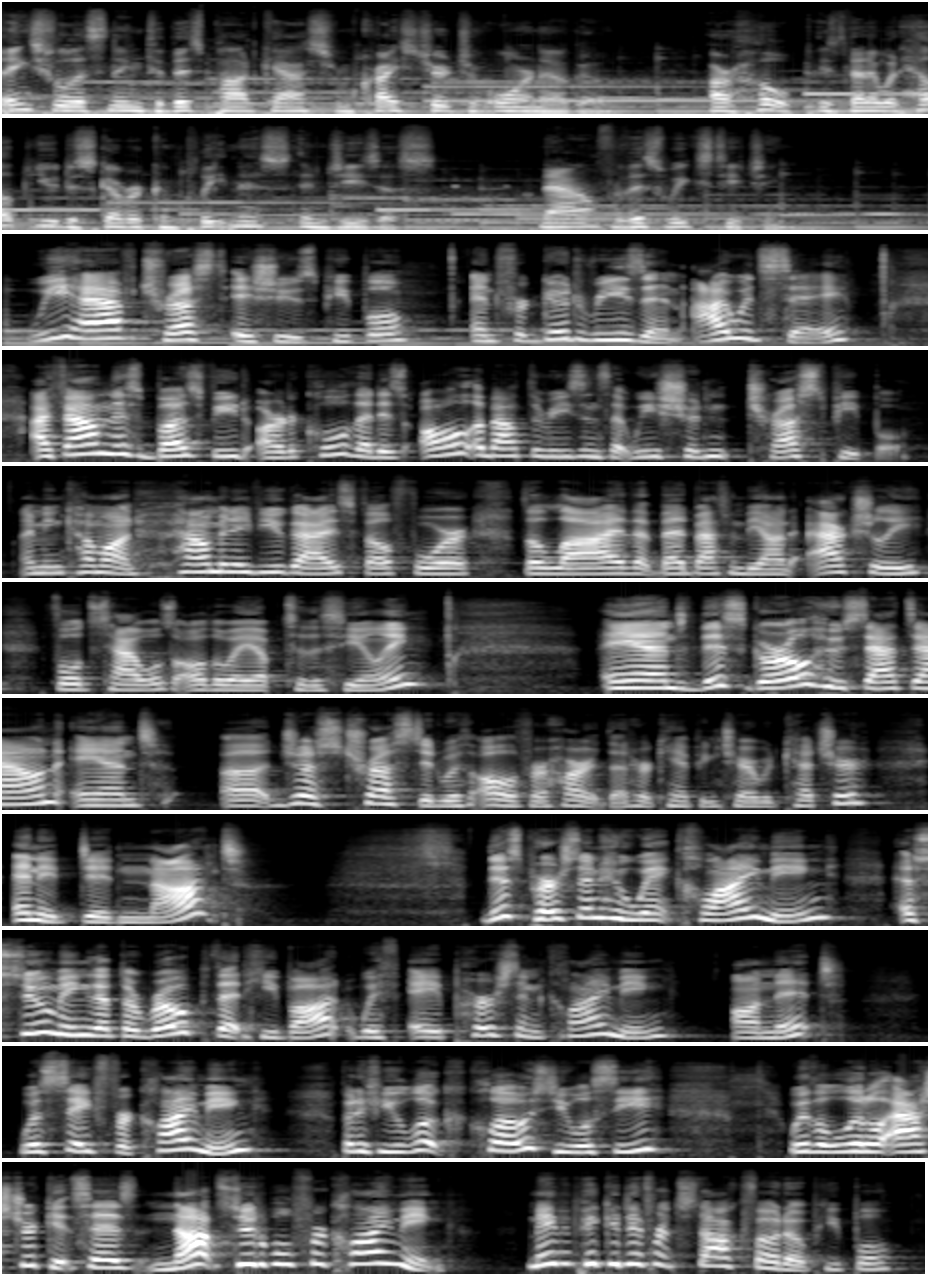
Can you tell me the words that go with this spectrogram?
Thanks for listening to this podcast from Christ Church of Oronogo. Our hope is that it would help you discover completeness in Jesus. Now for this week's teaching. We have trust issues, people, and for good reason. I would say I found this BuzzFeed article that is all about the reasons that we shouldn't trust people. I mean, come on, how many of you guys fell for the lie that Bed Bath & Beyond actually folds towels all the way up to the ceiling? And this girl who sat down and uh, just trusted with all of her heart that her camping chair would catch her, and it did not. This person who went climbing, assuming that the rope that he bought with a person climbing on it was safe for climbing, but if you look close, you will see with a little asterisk it says not suitable for climbing. Maybe pick a different stock photo, people.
